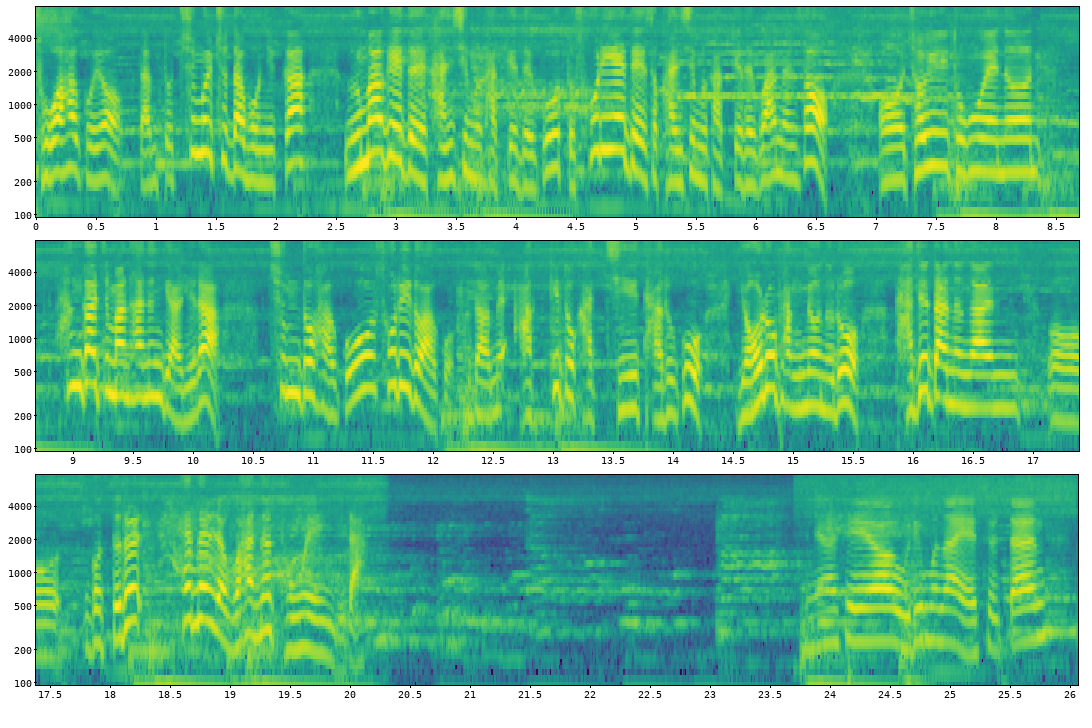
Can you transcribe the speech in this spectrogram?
좋아하고요. 그다음 또 춤을 추다 보니까 음악에 대해 관심을 갖게 되고 또 소리에 대해서 관심을 갖게 되고 하면서 어, 저희 동호회는 한 가지만 하는 게 아니라 춤도 하고 소리도 하고 그다음에 악기도 같이 다루고 여러 방면으로 다재다능한 어, 것들을 해내려고 하는 동호회입니다. 안녕하세요. 우리문화예술단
